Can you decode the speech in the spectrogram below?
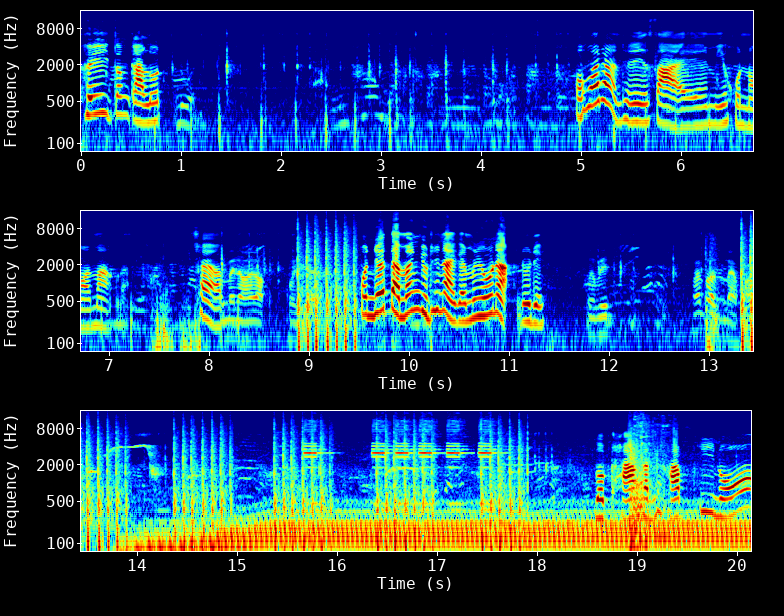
เฮ้ย ต้องการรถด่วนเพราะว่าด่านทะเลทรายมีคนน้อยมากแล้วใช่ครับไม่น้อยหรอก คนเยอะ คนเยอะแต่มันอยู่ที่ไหนกันไม่รู้เนี่ย ดูดิเพื่อนไม่ไม่เปิดแมปอะหลบทางกันนะครับพี่น้อง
